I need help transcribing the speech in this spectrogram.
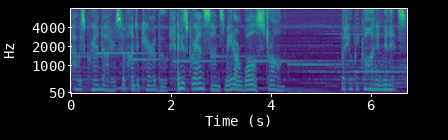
How his granddaughters have hunted caribou, and his grandsons made our walls strong. But he'll be gone in minutes.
